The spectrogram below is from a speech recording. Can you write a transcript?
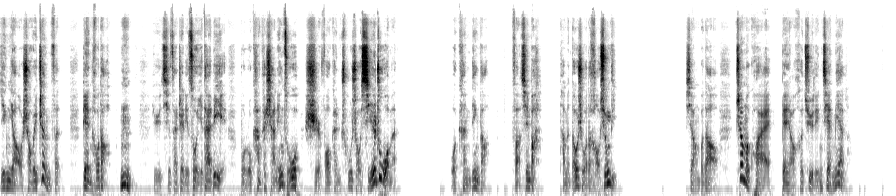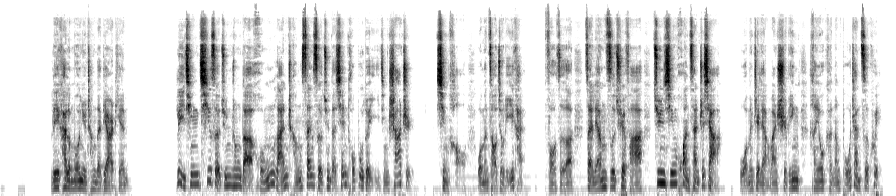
鹰耀稍微振奋，点头道：“嗯，与其在这里坐以待毙，不如看看闪灵族是否肯出手协助我们。”我肯定道：“放心吧。”他们都是我的好兄弟。想不到这么快便要和巨灵见面了。离开了魔女城的第二天，沥青七色军中的红、蓝、橙三色军的先头部队已经杀至，幸好我们早就离开，否则在粮资缺乏、军心涣散之下，我们这两万士兵很有可能不战自溃。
